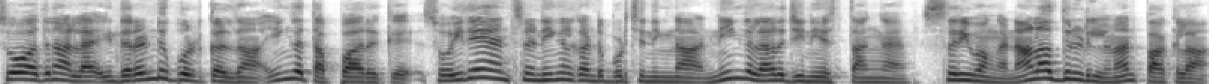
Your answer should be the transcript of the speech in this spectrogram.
சோ அதனால இந்த ரெண்டு பொருட்கள் தான் இங்க தப்பா இருக்கு. சோ இதே ஆன்சர் நீங்கள் கண்டுபிடிச்சிருந்தீங்கன்னா நீங்கள் எல்லாரும் ஜீனியஸ் தாங்க. சரி வாங்க நாலாவது ரீடில் பார்க்கலாம்.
